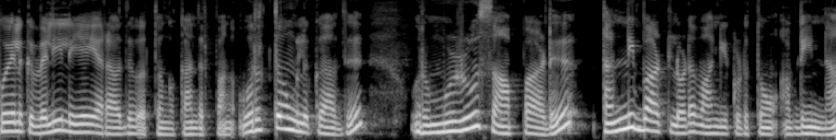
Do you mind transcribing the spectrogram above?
கோயிலுக்கு வெளியிலேயே யாராவது ஒருத்தவங்க உட்காந்துருப்பாங்க ஒருத்தவங்களுக்காவது ஒரு முழு சாப்பாடு தண்ணி பாட்டிலோட வாங்கி கொடுத்தோம் அப்படின்னா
